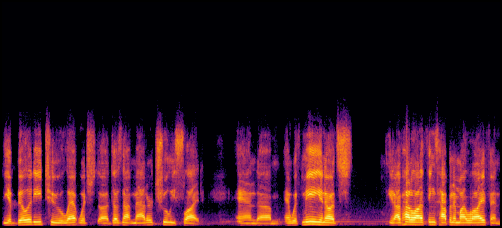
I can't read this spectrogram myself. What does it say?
the ability to let which uh, does not matter truly slide. And um, and with me you know it's you know, I've had a lot of things happen in my life, and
